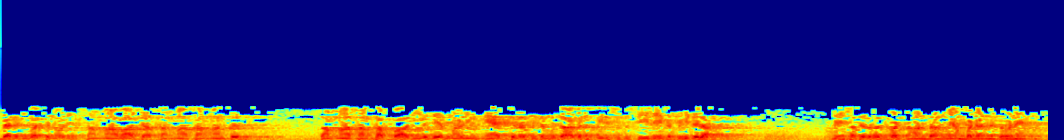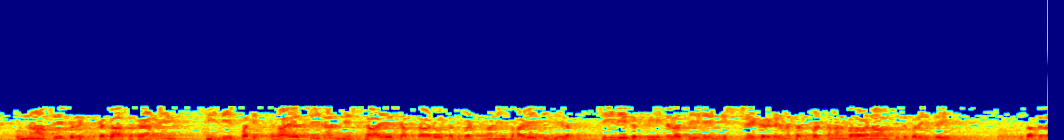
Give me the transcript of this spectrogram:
වැරදි වචන වලින් සම්මා වාචා සම්මා කම්මන්ත සම්මා සංකප්ප ආදී දේර්ම වලින් ඈත් වෙලා සිත මුදාගෙන පිරිසුදු සීලයක පිළිදලා මේ සතර සතිපට්ඨාන ධර්මයන් වඩන්නට ඕනේ. උන්වහන්සේ ප්‍රකාශ කරන්නේ සීලේ පටිච්චාය සීලං නිස්සාය සත්තාරෝ සතිපට්ඨානේ භාවේති කියලා. සීලේක පිළිතලා සීලේ නිශ්චය කරගෙන සතිපට්ඨාන භාවනාව සිදු කළ යුතුයි. සතර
